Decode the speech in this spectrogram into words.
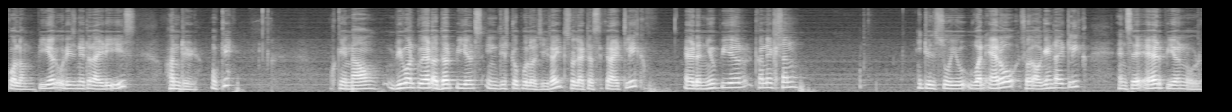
column peer originator id is 100 okay? Okay now we want to add other peers in this topology right? So let us right click add a new peer connection. It will show you one arrow so again right click and say add peer node.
